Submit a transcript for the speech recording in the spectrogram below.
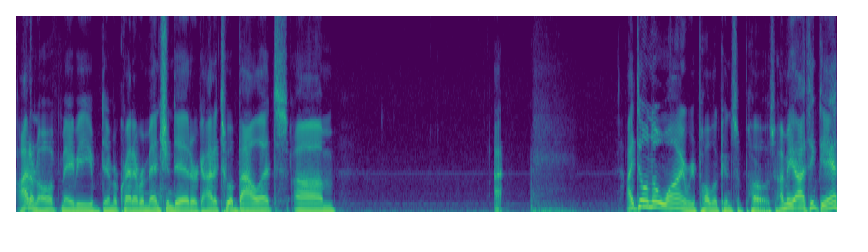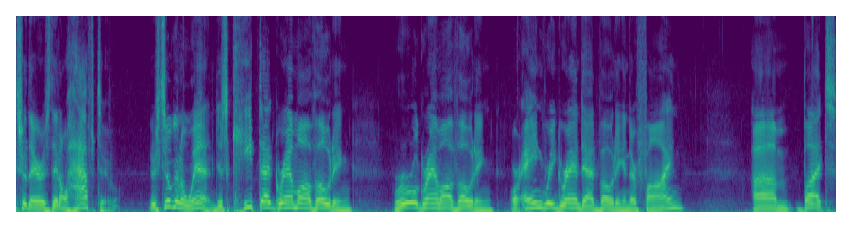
I don't know, if maybe a Democrat ever mentioned it or got it to a ballot? Um, I, I don't know why Republicans oppose. I mean, I think the answer there is they don't have to. They're still going to win. Just keep that grandma voting rural grandma voting or angry granddad voting, and they're fine. Um, but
